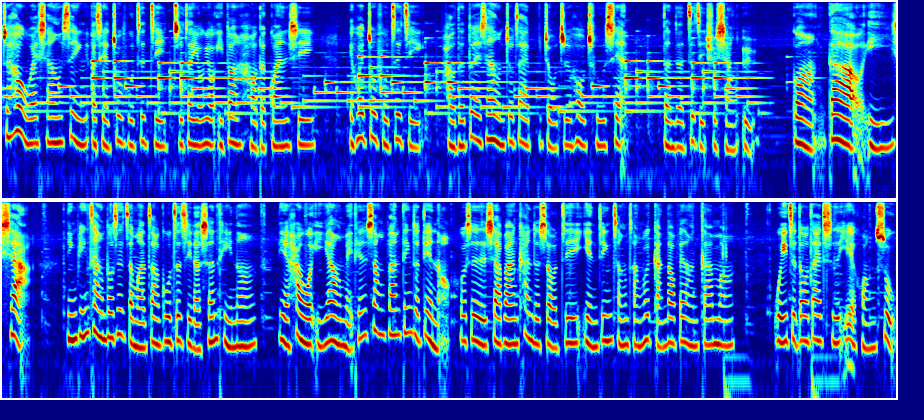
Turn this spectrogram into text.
最后，我会相信，而且祝福自己值得拥有一段好的关系，也会祝福自己好的对象就在不久之后出现，等着自己去相遇。广告一下，您平常都是怎么照顾自己的身体呢？你也和我一样，每天上班盯着电脑，或是下班看着手机，眼睛常常会感到非常干吗？我一直都在吃叶黄素，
